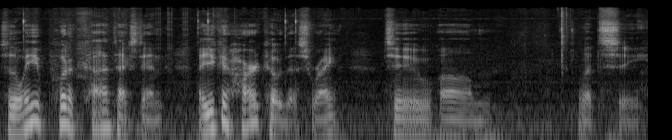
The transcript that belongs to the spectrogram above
So the way you put a context in, now you can hard code this, right? To, um, let's see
